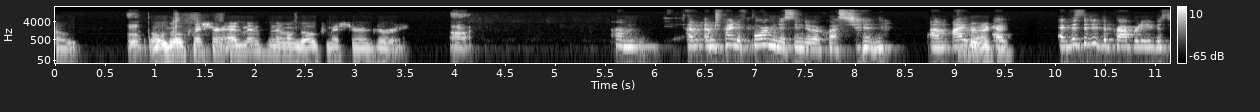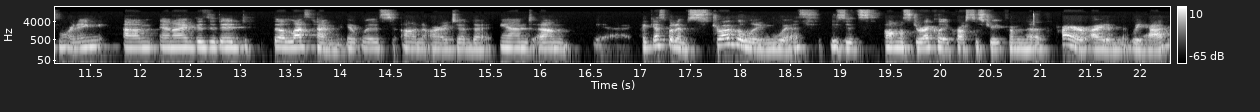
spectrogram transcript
Oh, we'll go Commissioner Edmonds and then we'll go Commissioner Drury. all right. Um, I'm, I'm trying to form this into a question. Um, I, Okay. I, I visited the property this morning, um, and I visited the last time it was on our agenda. And, um, I guess what I'm struggling with is it's almost directly across the street from the prior item that we had.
